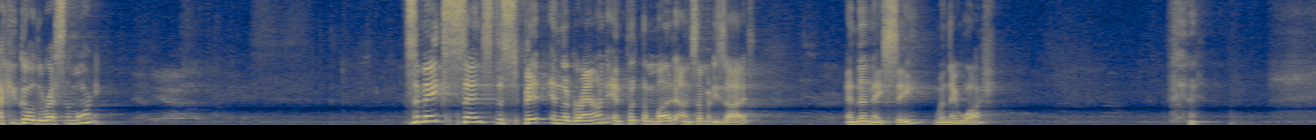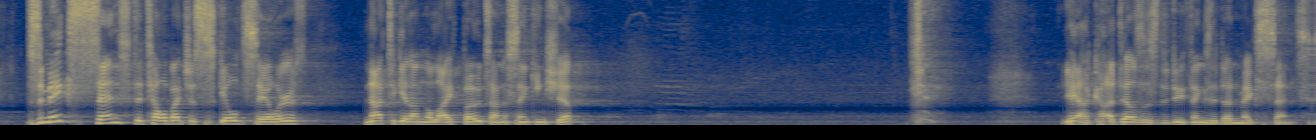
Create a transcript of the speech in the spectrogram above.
I could go the rest of the morning. Does it make sense to spit in the ground and put the mud on somebody's eyes and then they see when they wash? Does it make sense to tell a bunch of skilled sailors not to get on the lifeboats on a sinking ship? yeah, God tells us to do things that doesn't make sense.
